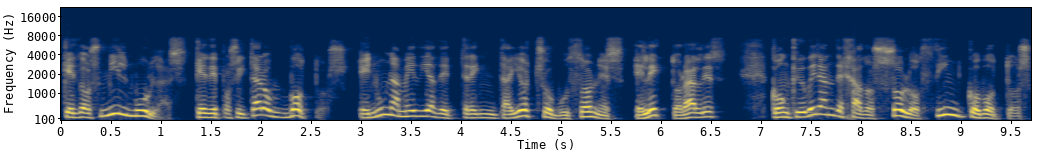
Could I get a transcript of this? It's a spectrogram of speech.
que 2.000 mulas que depositaron votos en una media de 38 buzones electorales, con que hubieran dejado solo cinco votos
